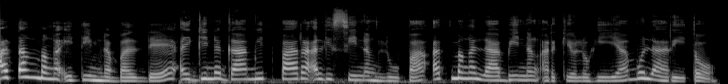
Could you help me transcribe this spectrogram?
at ang mga itim na balde ay ginagamit para alisin ang lupa at mga labi ng arkeolohiya mula rito.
